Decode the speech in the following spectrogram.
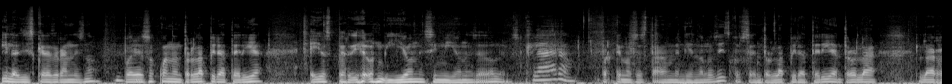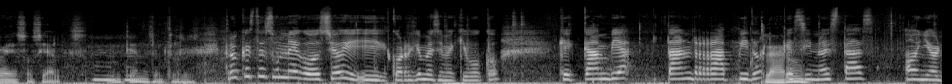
Y las disqueras grandes no. Por eso cuando entró la piratería, ellos perdieron millones y millones de dólares. Claro. Porque nos estaban vendiendo los discos. Entró la piratería, entró la, las redes sociales. ¿Me Ujú. entiendes? Entonces, Creo que este es un negocio, y, y corrígeme si me equivoco, que cambia tan rápido Claro. que si no estás on your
